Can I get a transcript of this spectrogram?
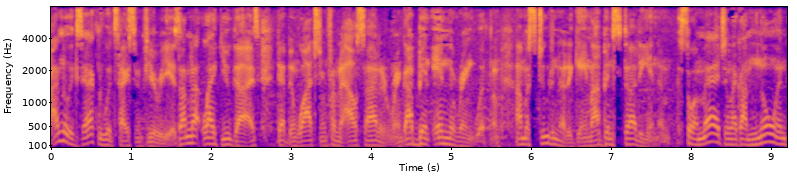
I know exactly what Tyson Fury is. I'm not like you guys that have been watching from the outside of the ring. I've been in the ring with him. I'm a student of the game. I've been studying him. So imagine, like, I'm knowing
